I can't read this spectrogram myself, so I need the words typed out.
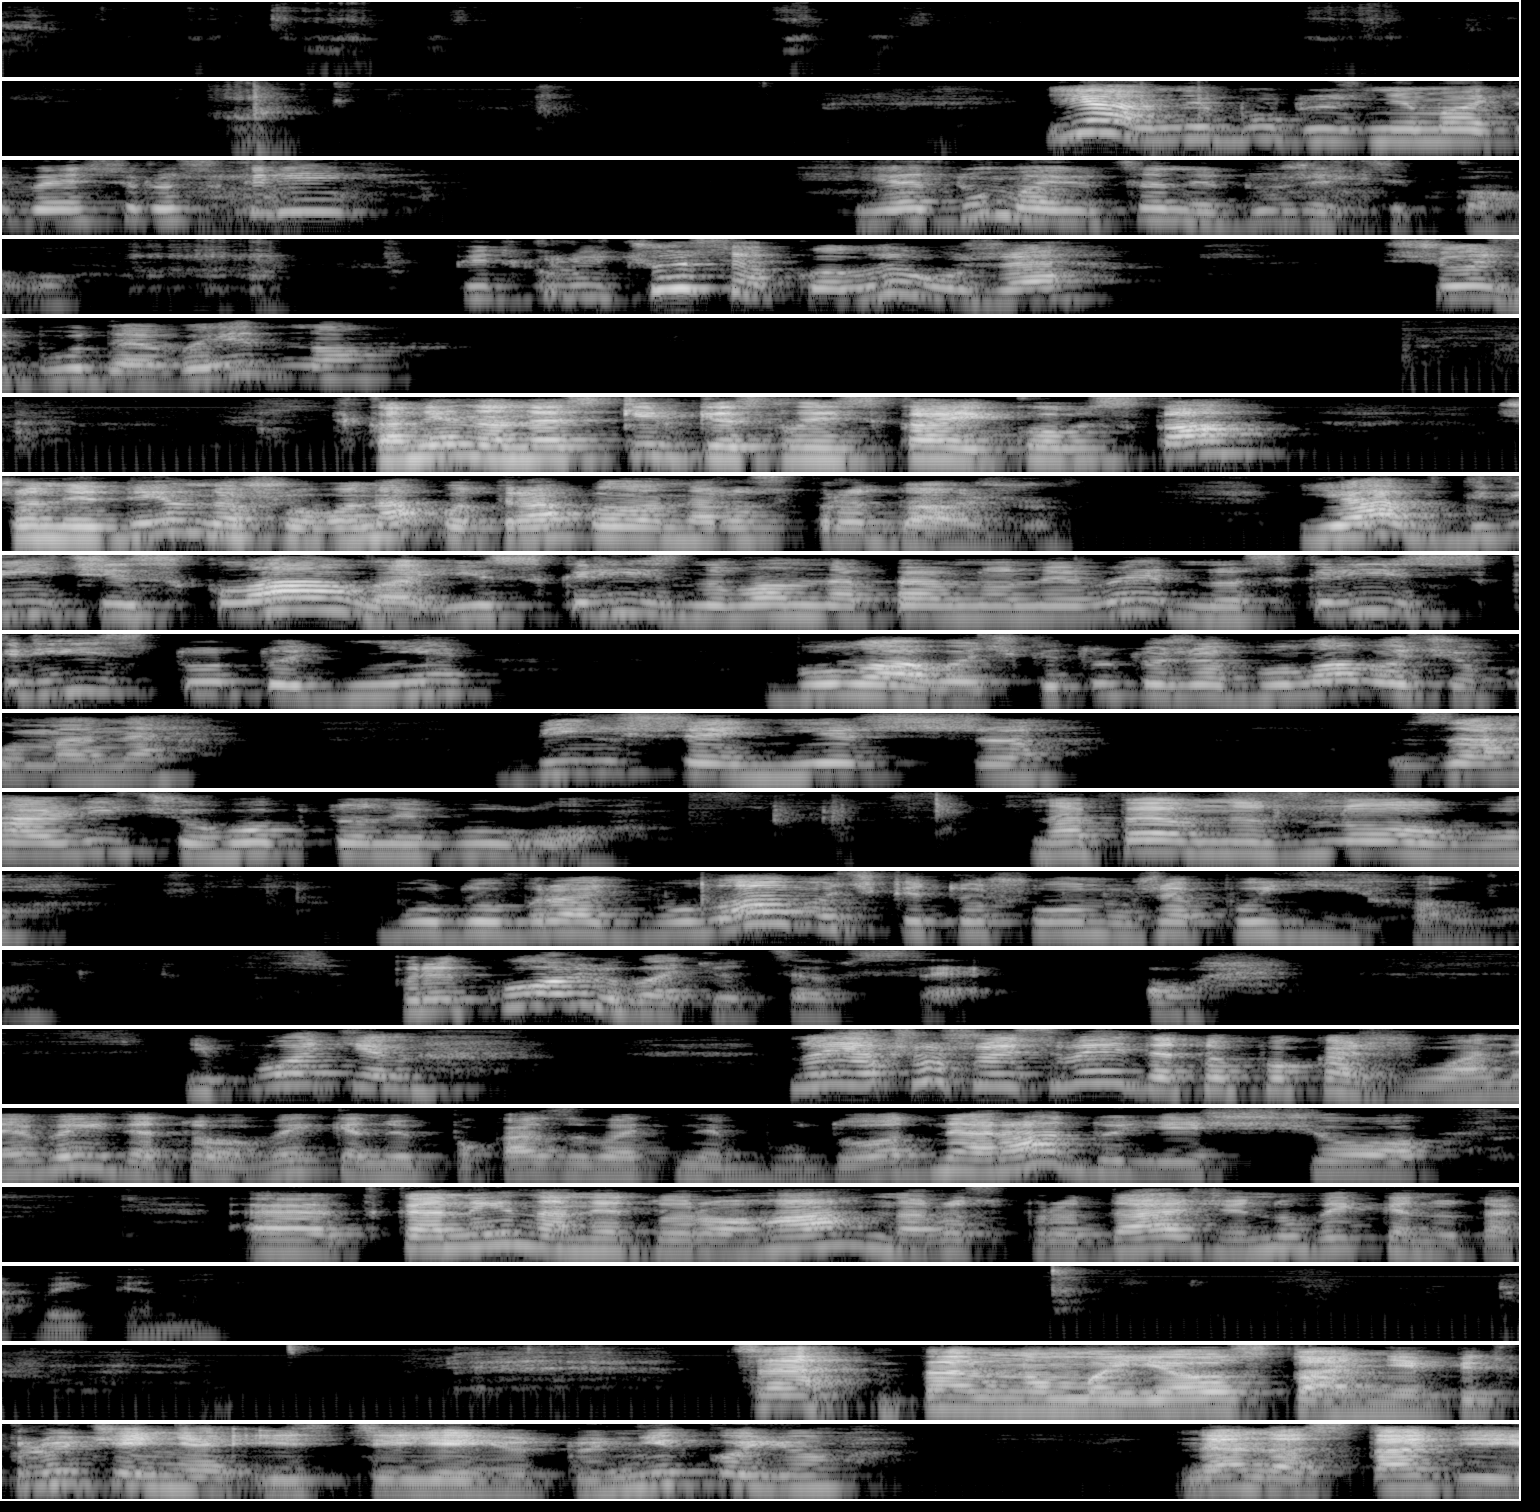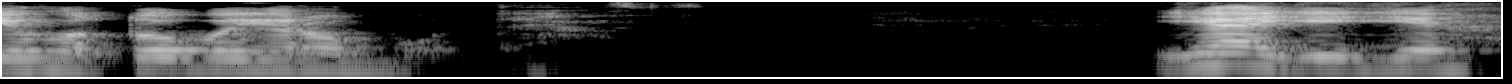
Я не буду знімати весь розкрій. Я думаю, це не дуже цікаво. Підключуся, коли вже щось буде видно. Тканина наскільки слизька і ковська, що не дивно, що вона потрапила на розпродажу. Я вдвічі склала і скрізь, ну вам напевно не видно, скрізь, скрізь тут одні булавочки. Тут уже булавочок у мене більше, ніж взагалі чого б то не було. Напевно, знову буду брати булавочки, то що воно вже поїхало. Приколювати оце все. О. І потім, ну, якщо щось вийде, то покажу, а не вийде, то викину і показувати не буду. Одне радує, що е, тканина недорога на розпродажі, ну, викину так викину. Це, певно, моє останнє підключення із цією тунікою не на стадії готової роботи. Я її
